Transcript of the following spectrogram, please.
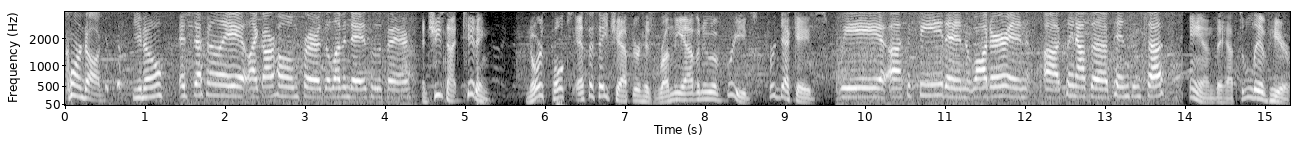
corn dog, you know? it's definitely like our home for the 11 days of the fair. And she's not kidding. North Polk's FFA chapter has run the Avenue of Breeds for decades. We uh, have to feed and water and uh, clean out the pins and stuff. And they have to live here.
